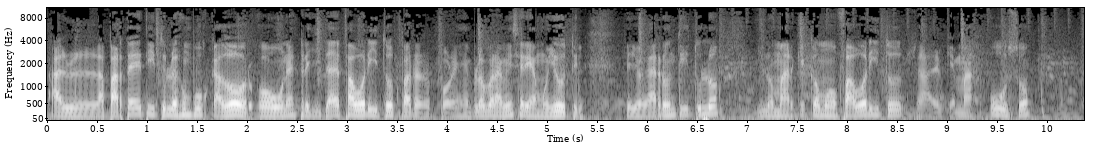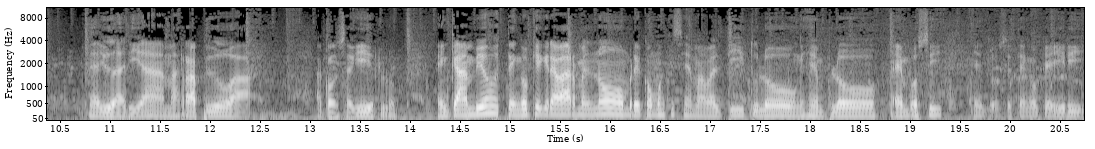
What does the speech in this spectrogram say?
a la parte de título es un buscador o una estrellita de favoritos. Para, por ejemplo, para mí sería muy útil que yo agarre un título y lo marque como favorito, o sea, el que más uso. Me ayudaría más rápido a, a conseguirlo. En cambio, tengo que grabarme el nombre, cómo es que se llamaba el título, un ejemplo, Embassy, entonces tengo que ir y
